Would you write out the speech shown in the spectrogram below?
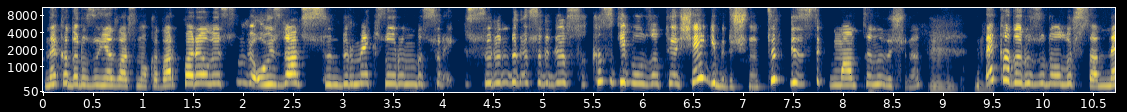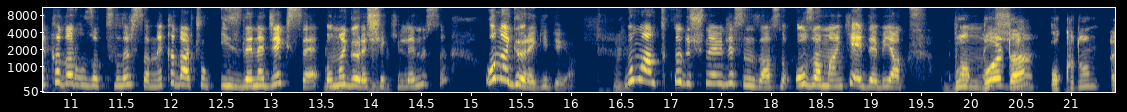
Ne kadar uzun yazarsın o kadar para alıyorsun ve o yüzden sündürmek zorunda sürekli süründürüyor süründürüyor sakız gibi uzatıyor şey gibi düşünün. Türk dizisi mantığını düşünün. Hı hı. Ne kadar uzun olursa ne kadar uzatılırsa ne kadar çok izlenecekse ona göre şekillenirse ona göre gidiyor. Bu mantıkla düşünebilirsiniz aslında o zamanki edebiyat bu, anlayışını. bu arada okuduğum e,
